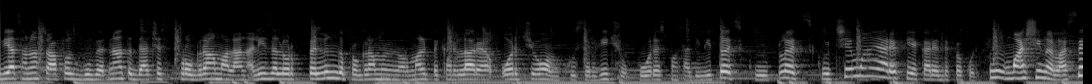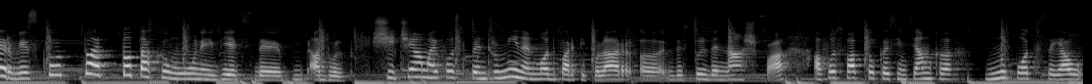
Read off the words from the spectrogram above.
viața noastră a fost guvernată de acest program al analizelor pe lângă programul normal pe care îl are orice om, cu serviciu, cu responsabilități, cu plăți, cu ce mai are fiecare de făcut, cu mașină la service, cu tot, tot acum unei vieți de adult. Și ce a mai fost pentru mine în mod particular uh, destul de nașpa a fost faptul că simțeam că nu pot să iau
